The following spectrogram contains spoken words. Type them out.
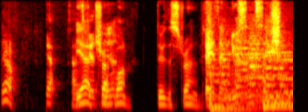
Yeah. Yeah, sounds yeah, good. track Yeah. one, Do the Strand. There's a new sensation, a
